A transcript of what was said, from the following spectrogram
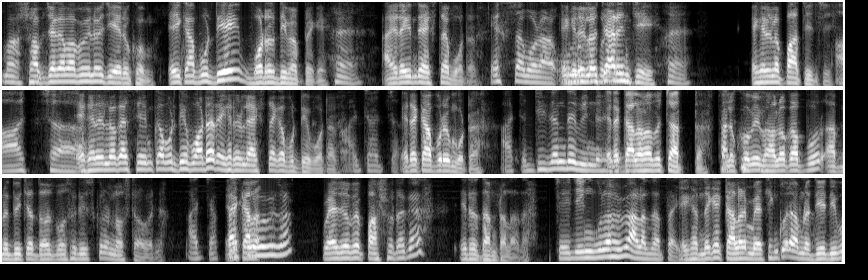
মাস সব জায়গায় পাবে হলো যে এরকম। এই কাপড় দিয়েই বর্ডার দিবে আপনাকে। হ্যাঁ। আর এটা কিন্তু এক্সট্রা বর্ডার এক্সট্রা বড় আর এখানে হলো চার ইঞ্চি। হ্যাঁ। এখানে হলো পাঁচ ইঞ্চি। আচ্ছা। এখানে হলো সেম কাপড় দিয়ে বর্ডার এখানে হলো এক্সট্রা কাপড় দিয়ে বর্ডার আচ্ছা আচ্ছা। এটা কাপড়ের মোটা। আচ্ছা ডিজাইনটা ভিন্ন এটা কালার হবে চারটা। তাহলে খুবই ভালো কাপড় আপনি দুই চার দশ বছর ইউজ করে নষ্ট হবে না। আচ্ছা প্রাইস হবে পাঁচশো টাকা এটার দামটা আলাদা। এই হবে আলাদা প্রাইস এখান থেকে কালার ম্যাচিং করে আমরা দিয়ে দিব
